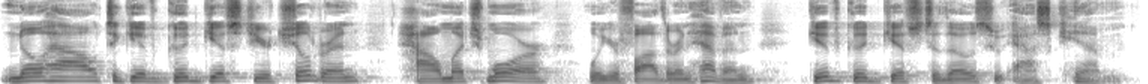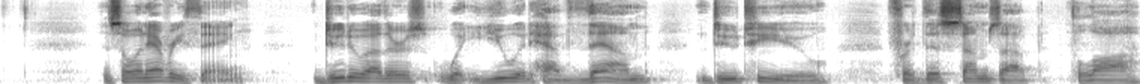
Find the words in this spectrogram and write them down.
know how to give good gifts to your children, how much more will your Father in heaven give good gifts to those who ask him? And so, in everything, do to others what you would have them do to you, for this sums up the law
